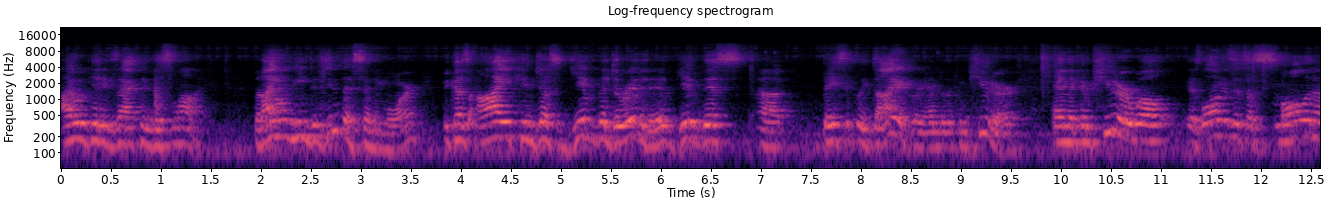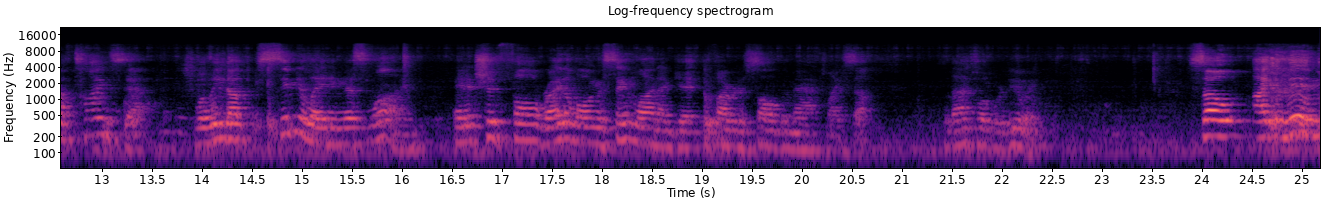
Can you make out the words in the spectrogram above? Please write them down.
I would get exactly this line. But I don't need to do this anymore because I can just give the derivative, give this uh, basically diagram to the computer, and the computer will, as long as it's a small enough time step, will end up simulating this line, and it should fall right along the same line I get if I were to solve the math myself. So that's what we're doing. So I can then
